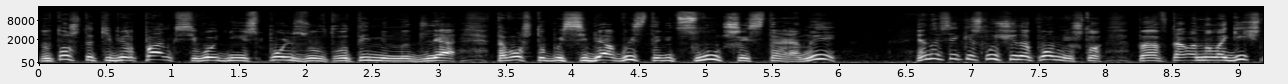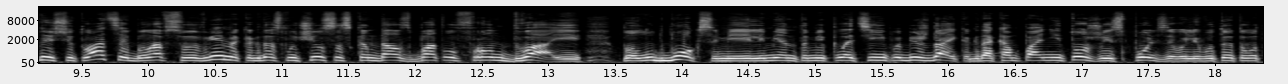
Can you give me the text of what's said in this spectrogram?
Но то, что киберпанк сегодня используют вот именно для того, чтобы себя выставить с лучшей стороны – я на всякий случай напомню, что аналогичная ситуация была в свое время, когда случился скандал с Battlefront 2 и лутбоксами, элементами плати и побеждай, когда компании тоже использовали вот эту вот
